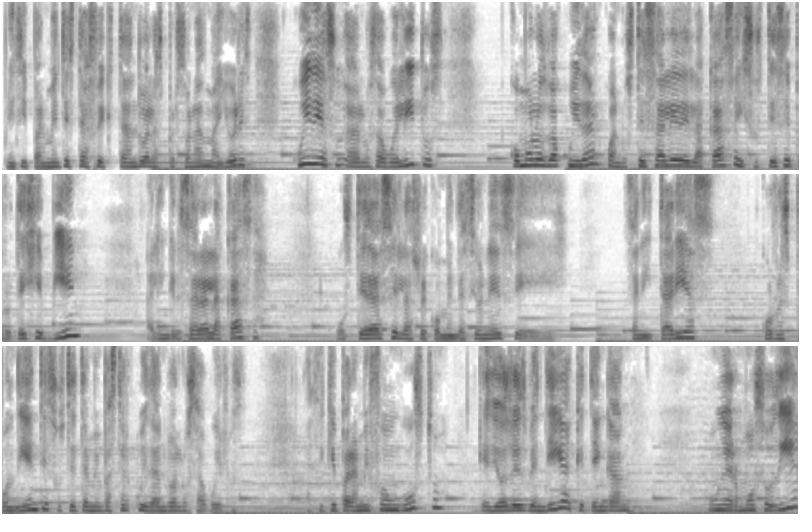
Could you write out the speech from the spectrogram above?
principalmente está afectando a las personas mayores. Cuide a, a, los abuelitos. ¿Cómo los va a cuidar cuando usted sale de la casa y si usted se protege bien al ingresar a la casa? Usted hace las recomendaciones eh, sanitarias correspondientes, usted también va a estar cuidando a los abuelos. Así que para mí fue un gusto, que Dios les bendiga, que tengan un hermoso día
